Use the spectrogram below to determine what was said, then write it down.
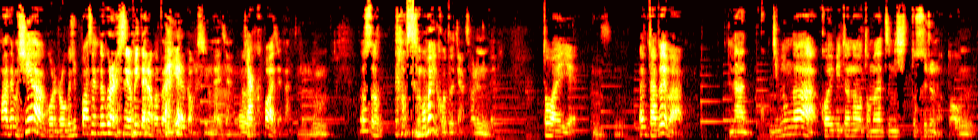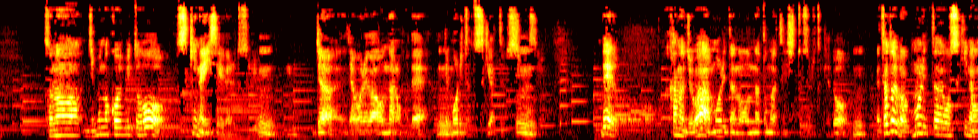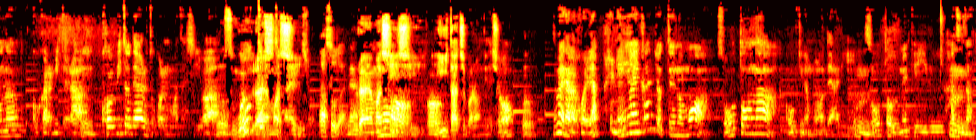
まあでもシェアはこれ60%ぐらいですよみたいなことは言えるかもしれないじゃん、100%じゃなくて、そうするとでもすごいことじゃんそれって、とはいえ、例えばな自分が恋人の友達に嫉妬するのと、その自分の恋人を好きな異性がいるとするよ、じゃあじゃあ俺が女の子で,、で森田と付き合ってるとしますよ、で彼女は森田の女友達に嫉妬するけど、例えば森田を好きな女の子から見たら、恋人であるところの私は、すごい羨ましい。あそうだね。羨ましいし、いい立場なわけでしょ、つまりだからこれやっぱり恋愛感情っていうのも相当な大きなものであり、相当埋めているはずだと、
